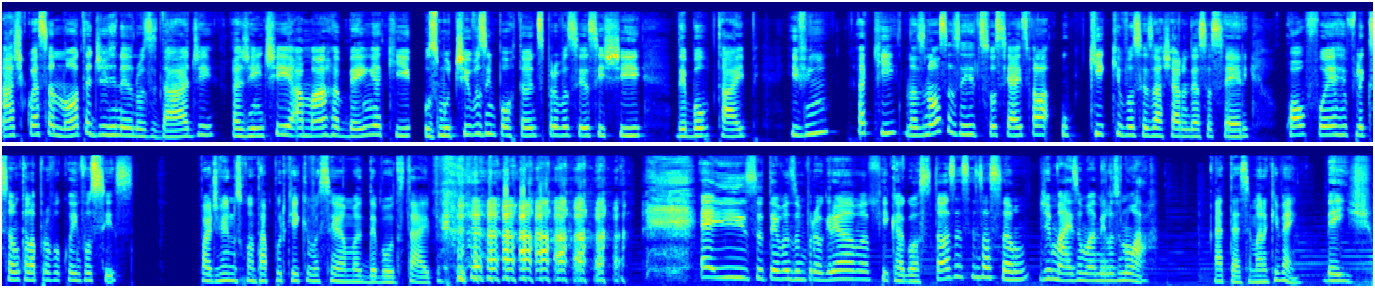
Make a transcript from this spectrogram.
Acho que com essa nota de generosidade, a gente amarra bem aqui os motivos importantes para você assistir The Bold Type e vir aqui nas nossas redes sociais falar o que, que vocês acharam dessa série, qual foi a reflexão que ela provocou em vocês. Pode vir nos contar por que, que você ama The Bold Type. é isso, temos um programa. Fica a gostosa sensação de mais um Mamilos no Ar. Até semana que vem. Beijo.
